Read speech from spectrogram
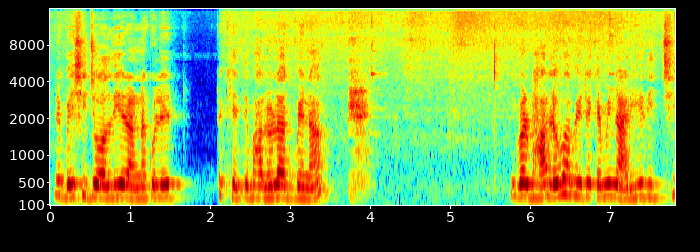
এটা বেশি জল দিয়ে রান্না করলে এটা খেতে ভালো লাগবে না। এবার ভালোভাবে এটাকে আমি নাড়িয়ে দিচ্ছি।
